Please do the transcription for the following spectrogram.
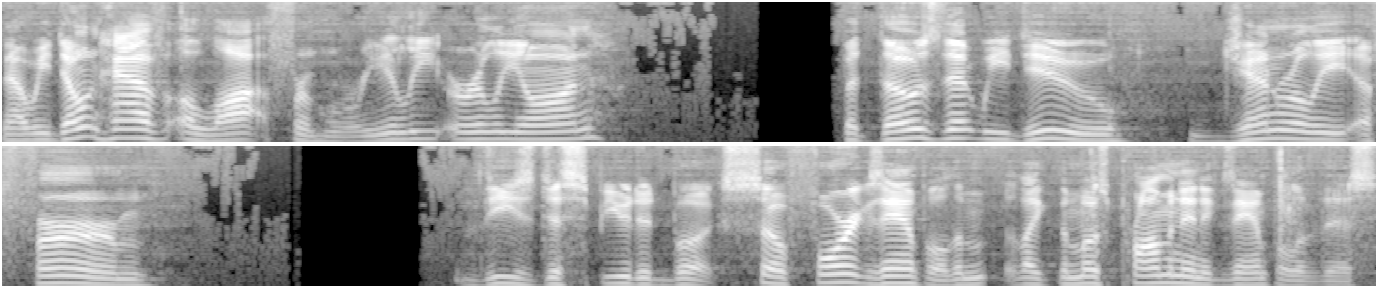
Now, we don't have a lot from really early on, but those that we do generally affirm these disputed books. So, for example, the, like the most prominent example of this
